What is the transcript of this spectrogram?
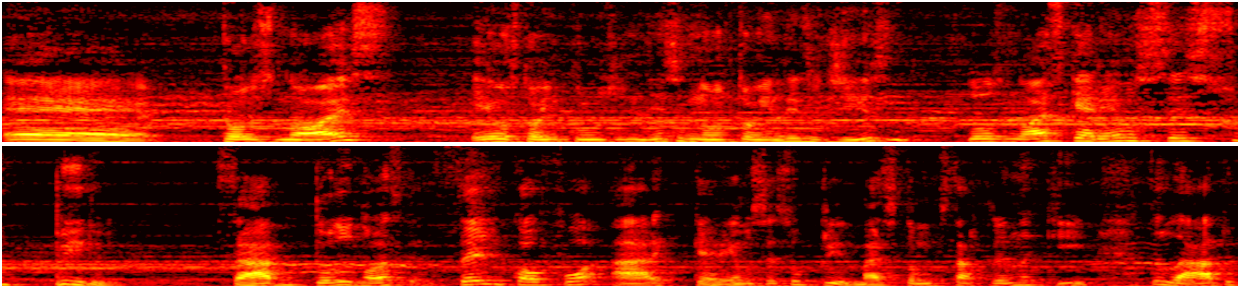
é, todos nós, eu estou incluso nisso, não estou ileso disso, todos nós queremos ser supridos, sabe? Todos nós, seja qual for a área, queremos ser supridos, mas estamos tratando aqui do lado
